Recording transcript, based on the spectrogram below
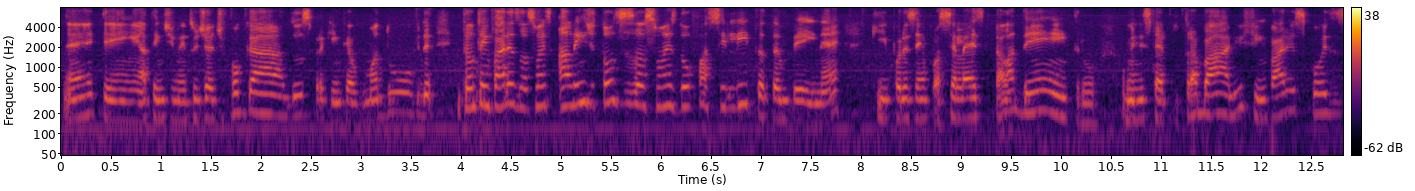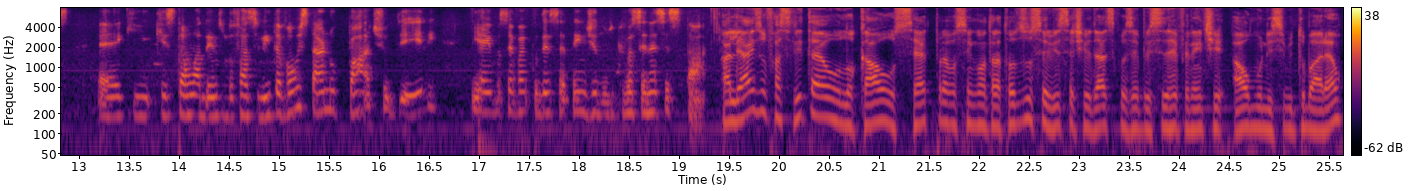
né? Tem atendimento de advogados para quem tem alguma dúvida. Então tem várias ações, além de todas as ações do Facilita também, né? Que, por exemplo, a Celeste está lá dentro, o Ministério do Trabalho, enfim, várias coisas é, que, que estão lá dentro do Facilita vão estar no pátio dele e aí você vai poder ser atendido do que você necessitar. Aliás, o Facilita é o local certo para você encontrar todos os serviços e atividades que você precisa referente ao município de Tubarão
